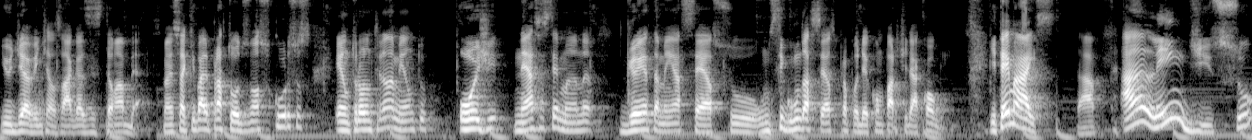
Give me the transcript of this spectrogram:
e o dia 20 as vagas estão abertas. Mas isso aqui vale para todos os nossos cursos. Entrou no treinamento, hoje, nessa semana, ganha também acesso, um segundo acesso para poder compartilhar com alguém. E tem mais, tá? Além disso,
